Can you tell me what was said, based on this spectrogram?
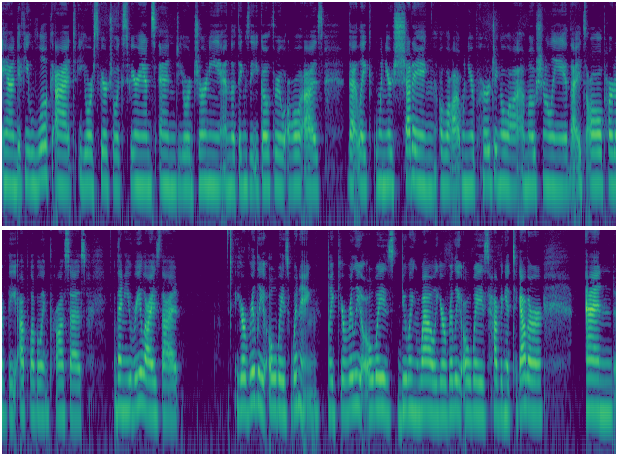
And if you look at your spiritual experience and your journey and the things that you go through all as that like when you're shedding a lot, when you're purging a lot emotionally, that it's all part of the up leveling process, then you realize that you're really always winning. Like you're really always doing well. You're really always having it together. And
